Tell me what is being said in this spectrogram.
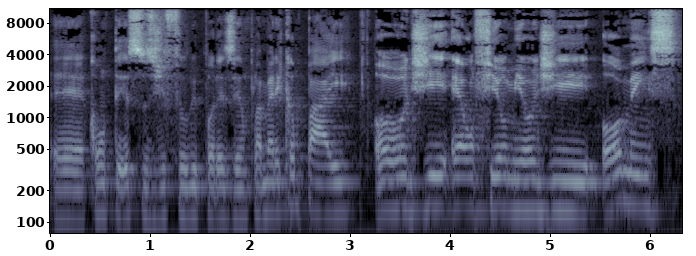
é, contextos de filme, por exemplo, American Pie, onde é um filme onde homens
